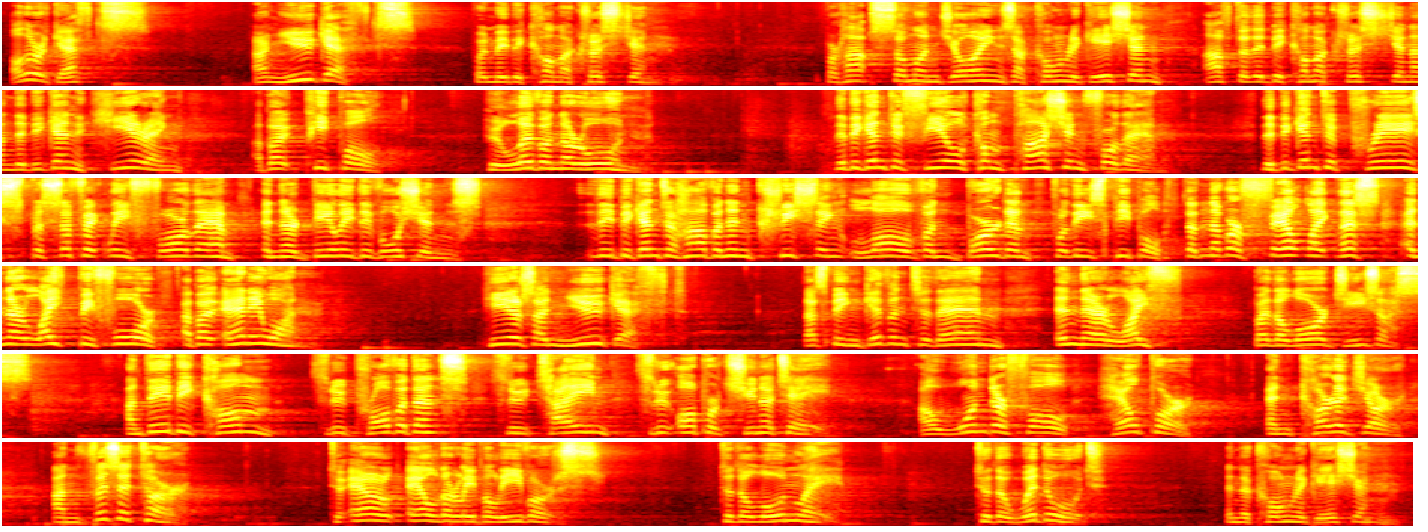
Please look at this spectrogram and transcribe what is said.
Other gifts are new gifts when we become a Christian. Perhaps someone joins a congregation after they become a Christian and they begin hearing about people who live on their own. They begin to feel compassion for them. They begin to pray specifically for them in their daily devotions. They begin to have an increasing love and burden for these people that never felt like this in their life before about anyone. Here's a new gift that's been given to them in their life by the Lord Jesus. And they become, through providence, through time, through opportunity, a wonderful helper, encourager, and visitor to elderly believers, to the lonely, to the widowed in the congregation.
